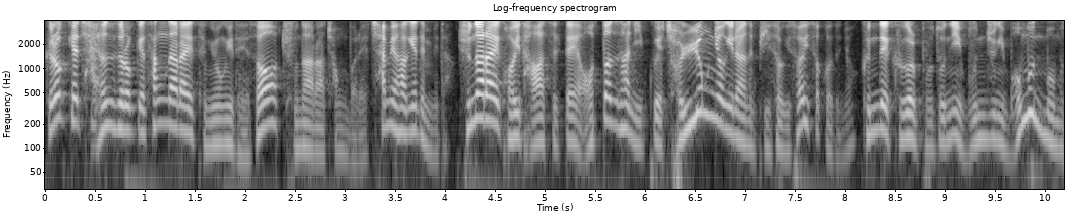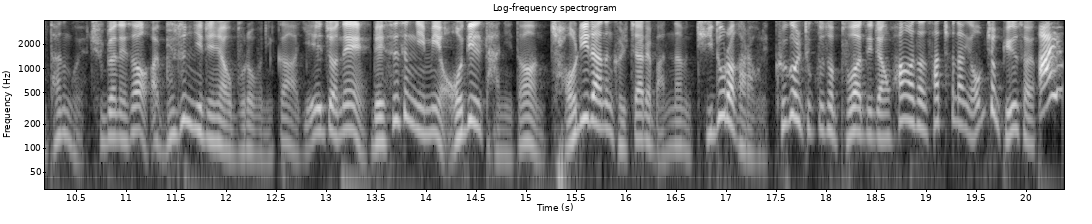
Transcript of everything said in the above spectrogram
그렇게 자연스럽게 상나라에 등용이 돼서 주나라 정벌에 참여하게 됩니다. 주나라에 거의 다 왔을 때 어떤 산 입구에 전룡령이라는 비석이 서 있었거든요. 근데 그걸 보더니 문중이 머뭇머뭇하는 거예요. 주변에서 아, 무슨 일이냐고 물어보니까 예전에 내 스승님이 어딜 다니던 절이라는 글자를 만나면 뒤돌아가라 그래. 그걸 듣고서 부하들이랑 황하산 사천왕이 엄청 비웃어요. 아이고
